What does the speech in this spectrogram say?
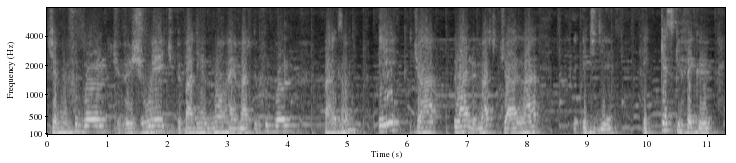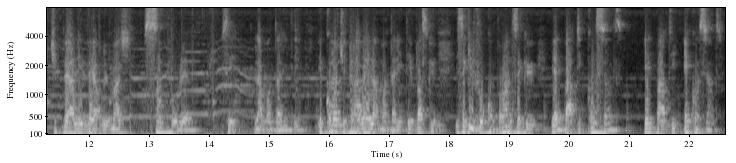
tu aimes le football, tu veux jouer, tu peux pas dire non à un match de football, par exemple. Et tu as là le match, tu as là étudié. Et qu'est-ce qui fait que tu peux aller vers le match sans problème? C'est la mentalité. Et comment tu travailles la mentalité? Parce que ce qu'il faut comprendre, c'est qu'il y a une partie consciente et une partie inconsciente.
